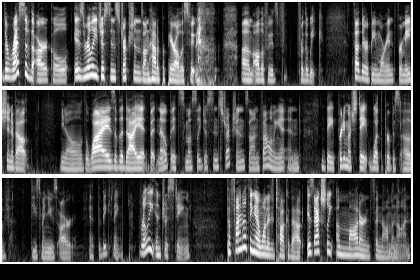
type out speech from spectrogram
the rest of the article is really just instructions on how to prepare all this food, um, all the foods f- for the week. I thought there would be more information about, you know, the whys of the diet, but nope, it's mostly just instructions on following it. And they pretty much state what the purpose of these menus are at the beginning. Really interesting. The final thing I wanted to talk about is actually a modern phenomenon,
